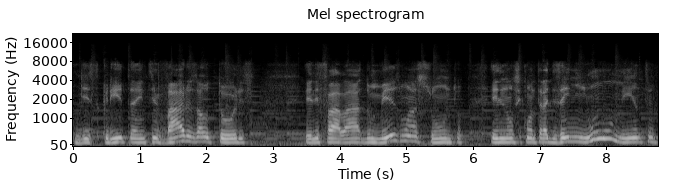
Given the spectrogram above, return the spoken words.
de escrita entre vários autores, ele falar do mesmo assunto, ele não se contradizer em nenhum momento,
